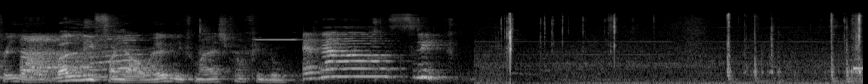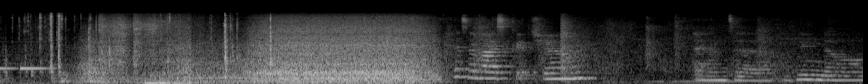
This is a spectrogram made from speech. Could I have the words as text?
voor jou. Wel lief van jou, heel lief. Maar hij is van Filou. And now sleep. It's a nice kitchen and a window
